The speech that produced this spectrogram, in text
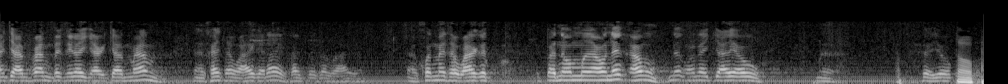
อาจารย์พันธ์ไปได้จากอาจารย์มั่น ใครถวายก็ได้ใครไปถวายคนไม่ถวายก็ปนมมือเอานึกเอานึกเอาในใจเอาต่อไป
